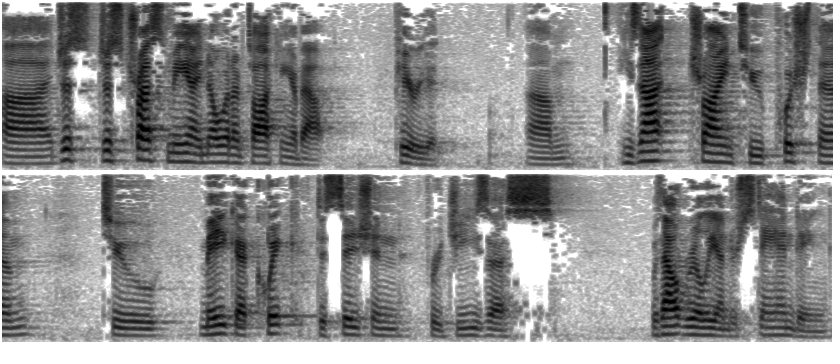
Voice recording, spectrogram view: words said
uh, just, just trust me, I know what I'm talking about, period. Um, He's not trying to push them to make a quick decision for Jesus without really understanding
